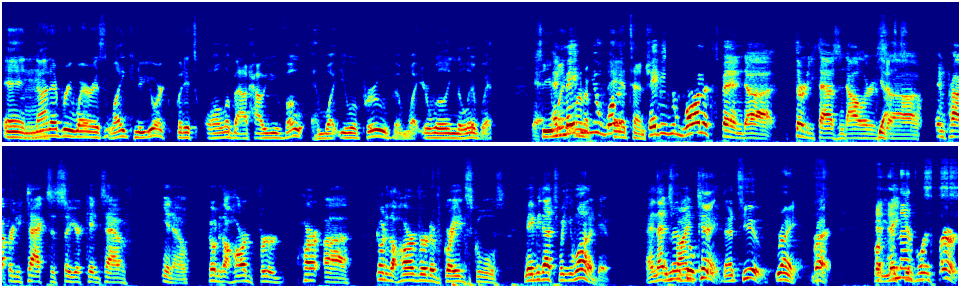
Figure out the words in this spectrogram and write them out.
And mm. not everywhere is like New York, but it's all about how you vote and what you approve and what you're willing to live with. Yeah. So you and might want to pay attention. Maybe you want to spend uh, thirty thousand yes. dollars uh, in property taxes, so your kids have you know go to the Harvard, Har- uh, go to the Harvard of grade schools. Maybe that's what you want to do, and that's, and that's fine okay. Too. That's you, right? Right. But and, make and your voice heard.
